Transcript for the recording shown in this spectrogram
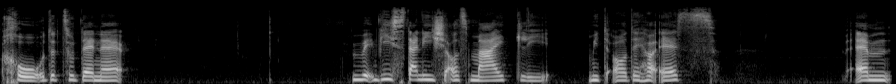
kommen oder zu denen, wie wie es dann ist als Mädchen mit ADHS. Ähm,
